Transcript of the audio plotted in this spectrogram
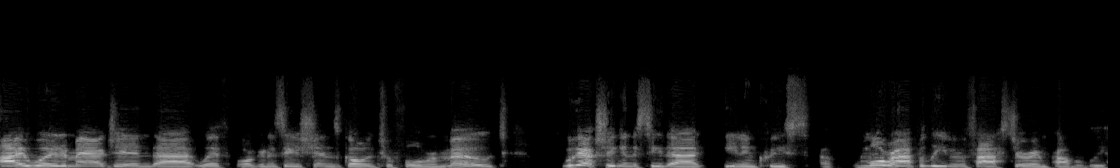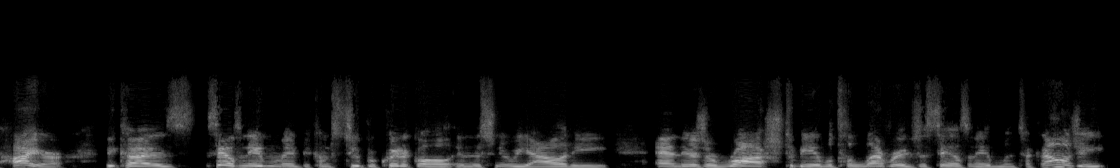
I would imagine that with organizations going to full remote, we're actually going to see that increase uh, more rapidly, even faster, and probably higher because sales enablement becomes super critical in this new reality. And there's a rush to be able to leverage the sales enablement technology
